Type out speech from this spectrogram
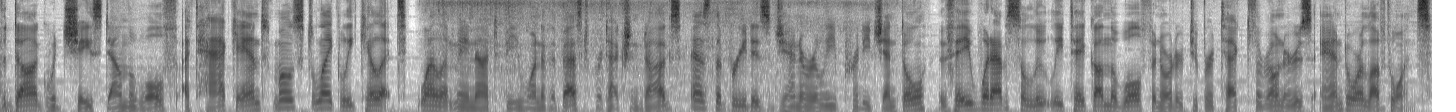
The dog would chase down the wolf, attack, and most likely kill it. While it may not be one of the best protection dogs, as the breed is generally pretty gentle, they would absolutely take on the wolf in order to protect protect their owners and or loved ones.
